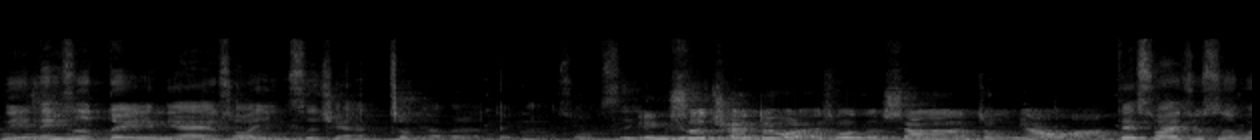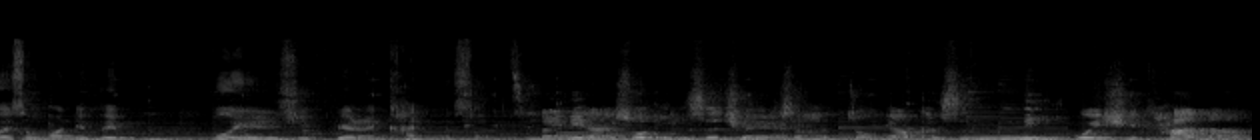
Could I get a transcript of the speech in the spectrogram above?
你一定是对于你来说隐私权很重要的人，对吗？说是隐私权对我来说是相当的重要啊，对，所以就是为什么你会不允许别人看你的手机？对你来说隐私权也是很重要，可是你会去看啊。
